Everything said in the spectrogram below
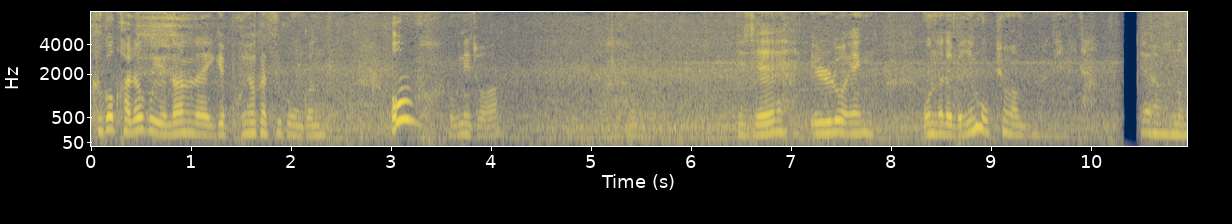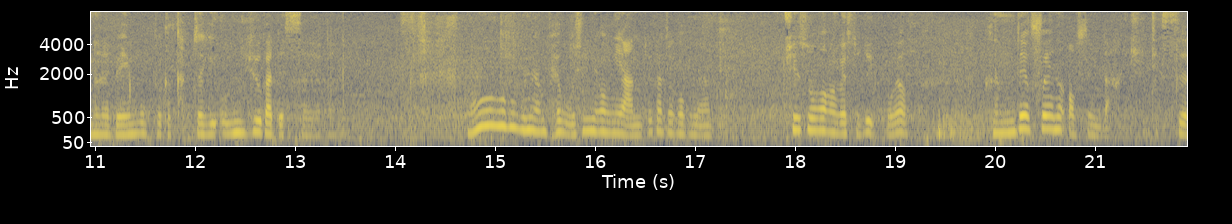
그거 가려고 일하는데 이게 보여가지고 온 건 어우 운이 좋아. 이제 일로행 오늘의 메인 목표만 보면 됩니다. 여러분 오늘의 메인 목표가 갑자기 운휴가 됐어요 어 그냥 150명이 안 돼가지고 그냥 취소할 수도 있고요 근데 후회는 없습니다 KTX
